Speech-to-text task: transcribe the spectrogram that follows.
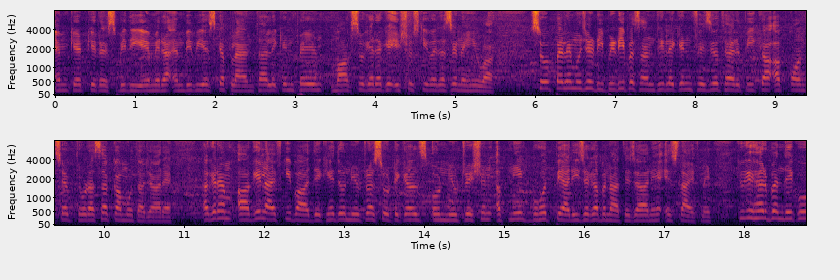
एम कैट की टेस्ट भी दी है मेरा एमबीबीएस का प्लान था लेकिन फिर मार्क्स वगैरह के इश्यूज़ की वजह से नहीं हुआ। सो so, पहले मुझे डीपीडी पसंद थी लेकिन फिज़ियोथेरेपी का अब कॉन्सेप्ट थोड़ा सा कम होता जा रहा है। अगर हम आगे लाइफ की बात देखें तो न्यूट्रासूटिकल्स और न्यूट्रिशन अपनी एक बहुत प्यारी जगह बनाते जा रहे हैं इस लाइफ में। क्योंकि हर बंदे को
